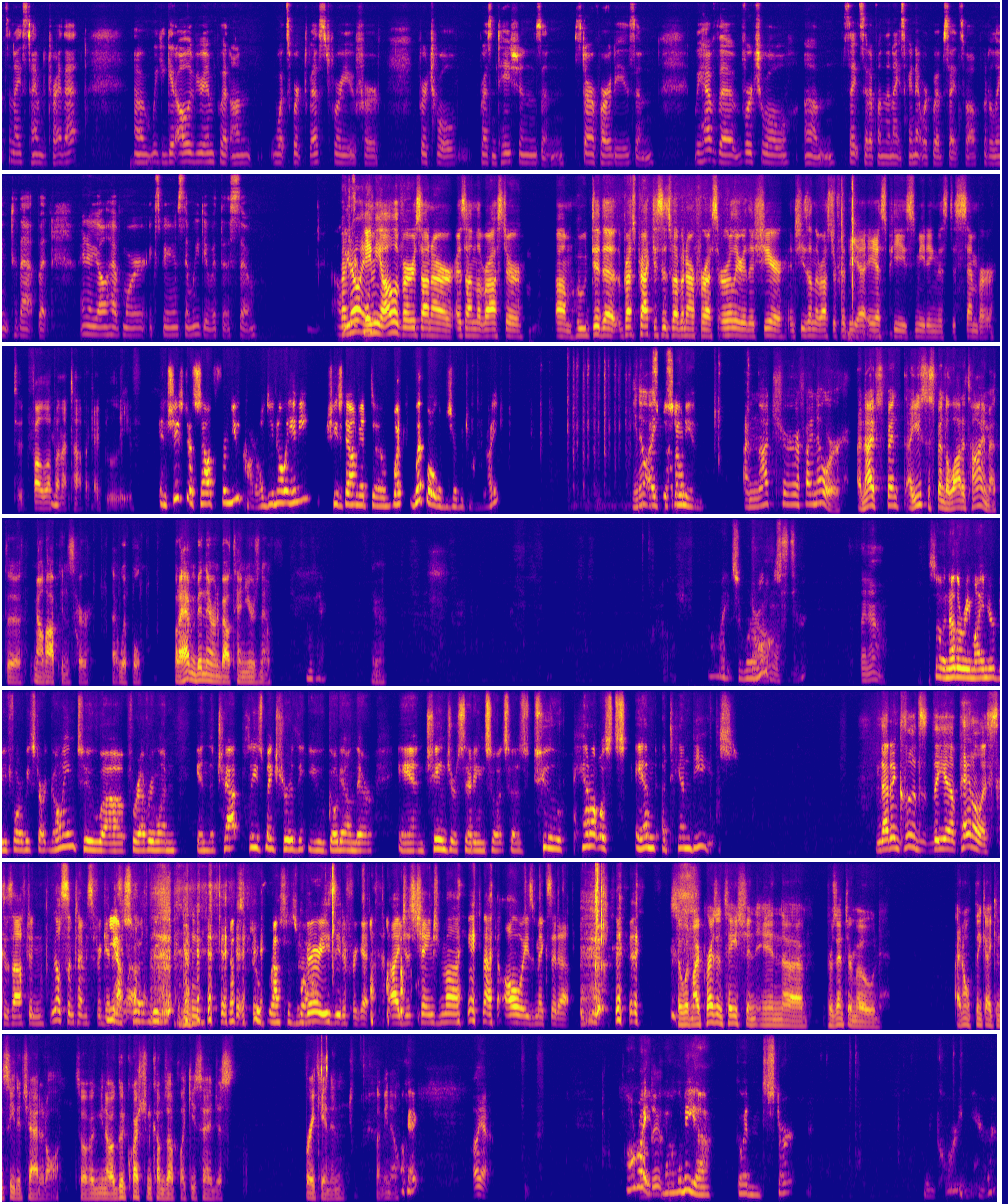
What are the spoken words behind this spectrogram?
that's a nice time to try that. Um, we could get all of your input on what's worked best for you for virtual presentations and star parties. And we have the virtual um, site set up on the Night Sky Network website, so I'll put a link to that. But I know y'all have more experience than we do with this, so. I know Amy Oliver is on our is on the roster, um, who did a best practices webinar for us earlier this year, and she's on the roster for the uh, ASP's meeting this December to follow up on that topic, I believe. And she's just south from you, Carl. Do you know Amy? She's down at uh, what Whipple Observatory, right? You know, I, Smithsonian. I'm not sure if I know her. And I've spent, I used to spend a lot of time at the Mount Hopkins there at Whipple, but I haven't been there in about 10 years now. Okay. Yeah. All right, so we're We're almost. almost. I know. So another reminder before we start going to, uh, for everyone in the chat, please make sure that you go down there and change your settings so it says to panelists and attendees. And that includes the uh, panelists, because often we'll sometimes forget Yes, well. we- that's true for us as well. Very easy to forget. I just changed mine. I always mix it up. So with my presentation in uh, presenter mode, I don't think I can see the chat at all. So if, you know, a good question comes up, like you said, just break in and let me know. Okay, oh yeah. all right. do. Let me uh, go ahead and start recording here.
